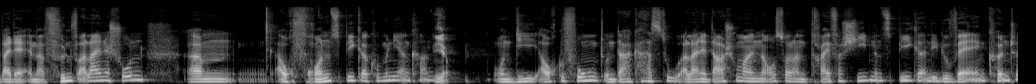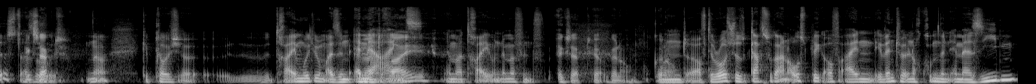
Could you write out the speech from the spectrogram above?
bei der MR5 alleine schon ähm, auch Frontspeaker kombinieren kannst. Ja. Und die auch gefunkt. Und da hast du alleine da schon mal eine Auswahl an drei verschiedenen Speakern, die du wählen könntest. Also, Exakt. Ne, gibt, glaube ich, äh, drei Multiroom, also ein MR1, MR3. MR3 und MR5. Exakt, ja, genau. genau. Und äh, auf der Roadshow gab es sogar einen Ausblick auf einen eventuell noch kommenden MR7.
